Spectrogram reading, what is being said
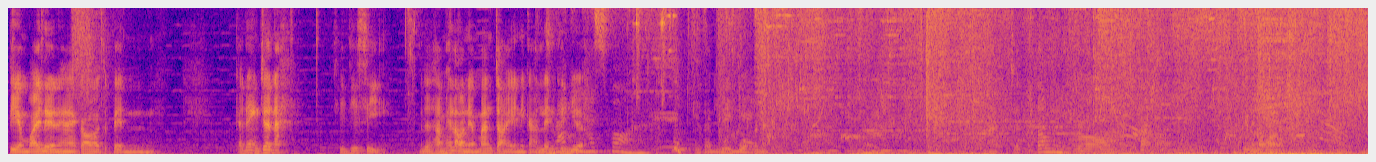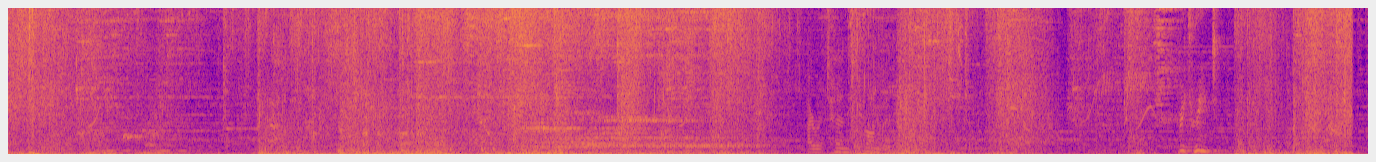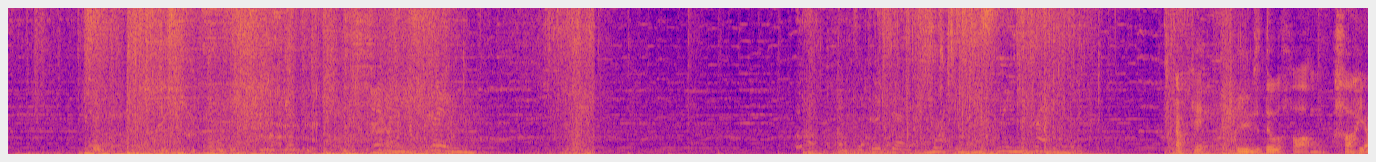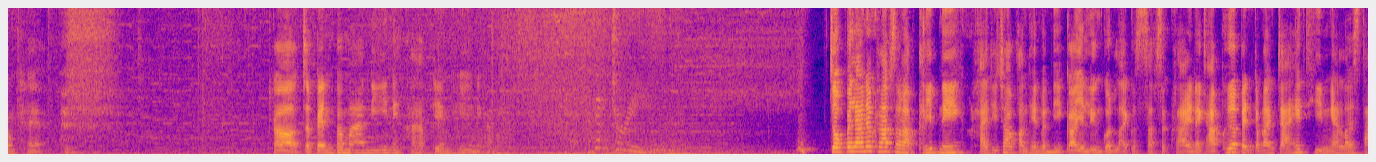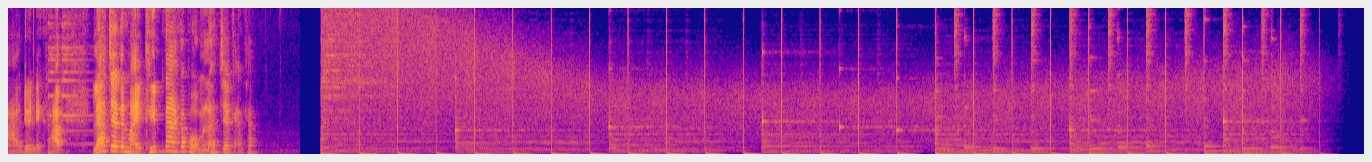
เตรียมไว้เลยนะฮะ ก็จะเป็น Guardian Angel นะ ทีมที่ 4 มันจะทำให้เราเนี่ยมั่นใจในการเล่นขึ้นเยอะ Dragon has spawned. ตอนนี้เล Good ขบวก day แล้วนะ อาจจะต้องรอหรือเปล่าเดี๋ยวไม่ต้องรอแล้ว ศัตรูของขอยอมแพ้ ก็จะเป็นประมาณนี้นะครับเกมเพลย์นะครับ Victory. จบไปแล้วนะครับสำหรับคลิปนี้ใครที่ชอบคอนเทนต์แบบนี้ก็อย่าลืมกดไลค์กด Subscribe นะครับ เพื่อเป็นกำลังใจให้ทีมงานลอยสไตล์ด้วยนะครับ แล้วเจอกันใหม่คลิปหน้าครับผมแล้วเจอกันครับ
